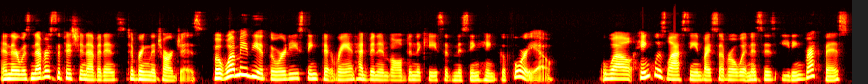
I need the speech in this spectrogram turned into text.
and there was never sufficient evidence to bring the charges. But what made the authorities think that Rand had been involved in the case of missing Hank Gafforio? Well, Hank was last seen by several witnesses eating breakfast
